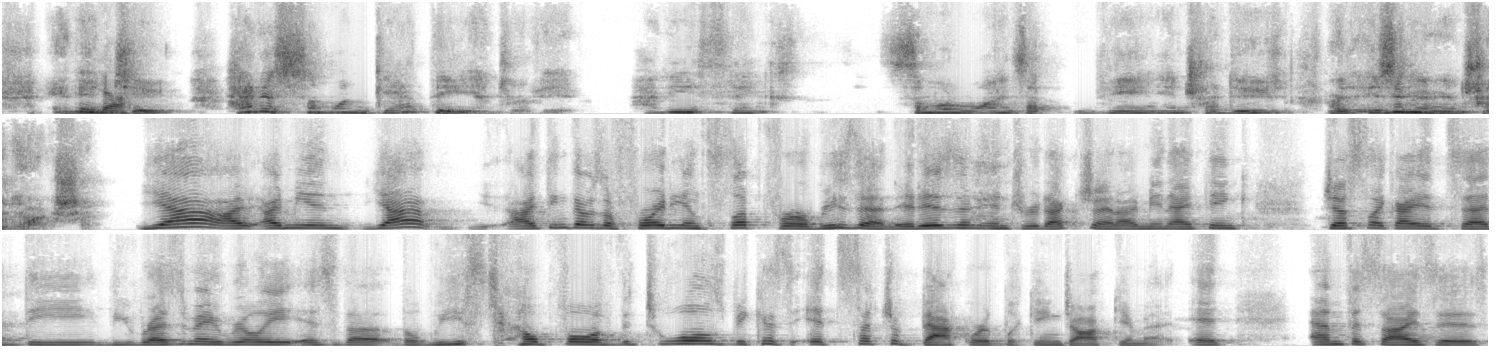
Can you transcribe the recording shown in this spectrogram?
and into yeah. how does someone get the interview? How do you think someone winds up being introduced, or is it an introduction? Yeah, I, I, mean, yeah, I think that was a Freudian slip for a reason. It is an introduction. I mean, I think just like I had said, the the resume really is the the least helpful of the tools because it's such a backward looking document. It emphasizes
